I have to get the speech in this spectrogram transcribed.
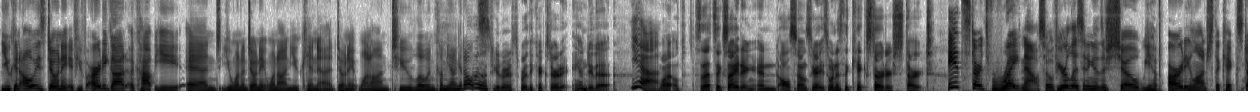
you can always donate if you've already got a copy and you want to donate one on you can uh, donate one on to low income young Oh, adults that's a good way to support the Kickstarter and do that. yeah Wild. So that's exciting and all sounds great. So when does the Kickstarter start? it starts right now so if you're listening to this show we have already launched the kickstarter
